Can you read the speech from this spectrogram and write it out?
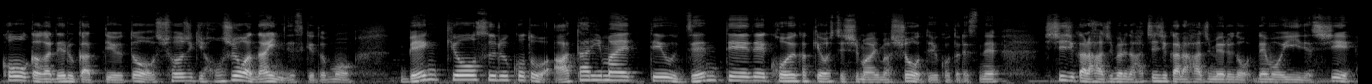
効果が出るかっていうと正直保証はないんですけども勉強することを当たり前っていう前提で声かけをしてしまいましょうということですね。7時から始めるの8時から始めるのでもいいですし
